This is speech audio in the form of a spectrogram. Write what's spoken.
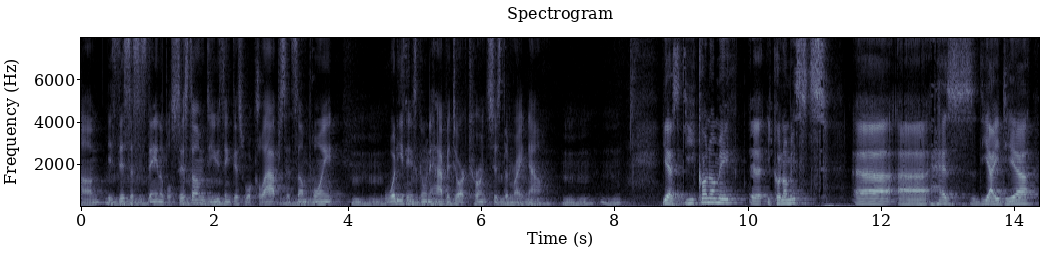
Um, is this a sustainable system? Do you think this will collapse at some point? What do you think is going to happen to our current system right now? Yes, the economic uh, economists has the idea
